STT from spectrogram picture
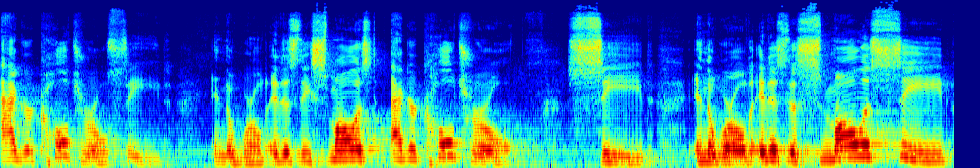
agricultural seed in the world. It is the smallest agricultural seed in the world. It is the smallest seed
